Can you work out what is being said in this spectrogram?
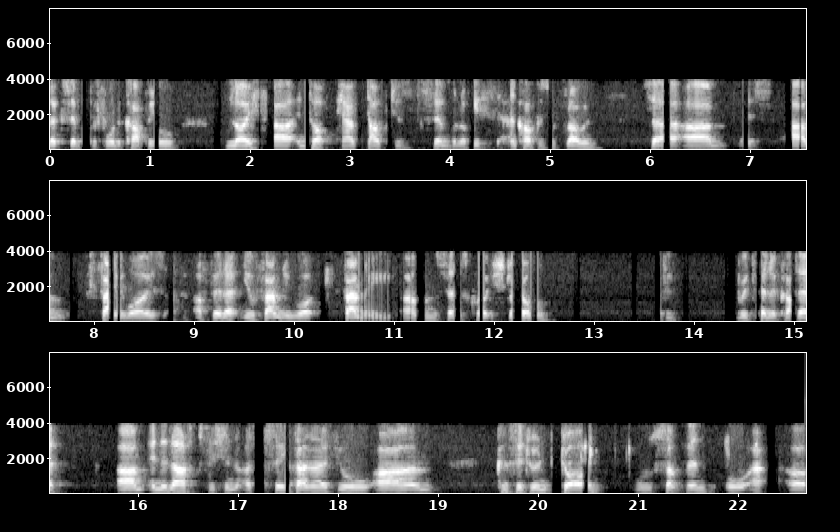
like I said before, the couple life. Uh, in top, you have Dove, which is a symbol of peace, and Cup is the flowing. So um, it's um, family-wise, I feel that your family what family um, sense quite strong of Cups there. Um, in the last position, I see. I don't know if you're um, considering driving or something, or uh,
